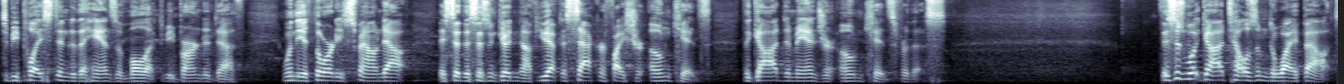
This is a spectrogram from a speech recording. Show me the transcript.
to be placed into the hands of Moloch, to be burned to death. When the authorities found out They said this isn't good enough. You have to sacrifice your own kids. The God demands your own kids for this. This is what God tells them to wipe out.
